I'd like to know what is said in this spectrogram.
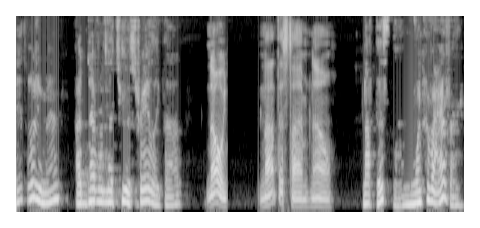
I told you, man. I'd never let you astray like that. No, not this time. No. Not this time. When have I ever?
